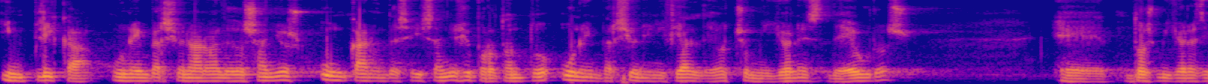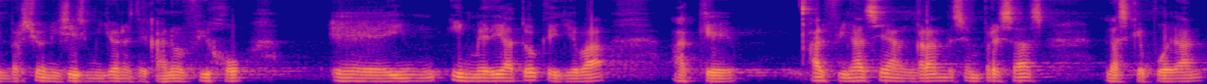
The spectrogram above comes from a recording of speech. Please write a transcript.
implica una inversión anual de dos años, un canon de seis años y, por lo tanto, una inversión inicial de 8 millones de euros eh, 2 millones de inversión y 6 millones de canon fijo eh, inmediato que lleva a que al final sean grandes empresas las que puedan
